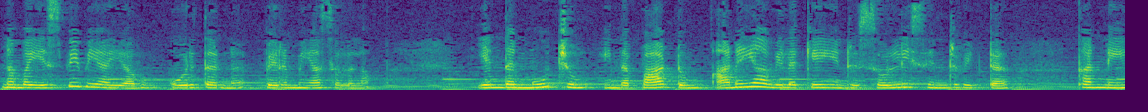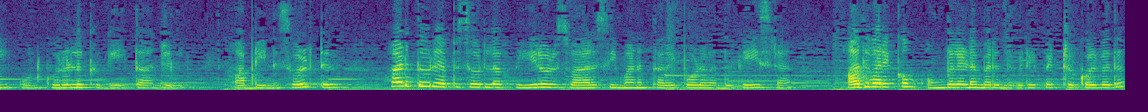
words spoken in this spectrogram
நம்ம எஸ்பிபி ஐயாவும் ஒருத்தர்னு பெருமையா சொல்லலாம். எந்த மூச்சும் இந்த பாட்டும் அணையா விளக்கே என்று சொல்லி சென்று விட்ட கண்ணே உன் குரலுக்கு கீதாஞ்சலி அப்படின்னு சொல்லிட்டு அடுத்த ஒரு எபிசோட்ல வேறொரு சுவாரஸ்யமான தலைப்போட வந்து பேசுறேன். அது வரைக்கும் உங்களிடமிருந்து விடைபெற்றுக் கொள்வது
